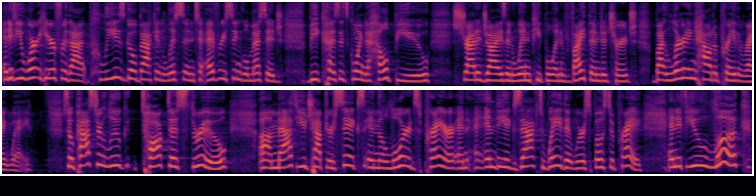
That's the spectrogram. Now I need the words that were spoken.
And if you weren't here for that, please go back and listen to every single message because it's going to help you strategize and win people and invite them to church by learning how to pray the right way. So, Pastor Luke talked us through um, Matthew chapter 6 in the Lord's Prayer and, and the exact way that we're supposed to pray. And if you look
